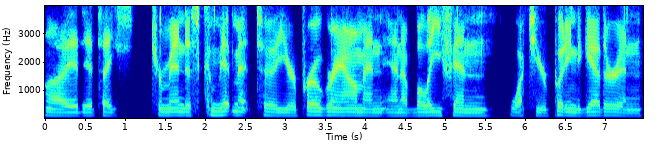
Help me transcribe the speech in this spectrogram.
Uh, it it takes tremendous commitment to your program and and a belief in what you're putting together, and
